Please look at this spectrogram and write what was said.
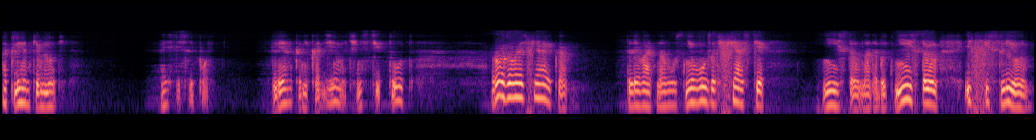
От Ленки внуки. А если слепой? Ленка, Никодимыч, институт, розовая чайка. Плевать на вуз, не в счастье. Неистовым надо быть, неистовым и счастливым.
